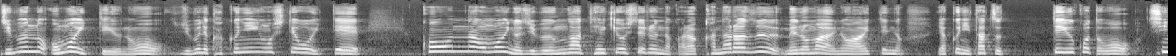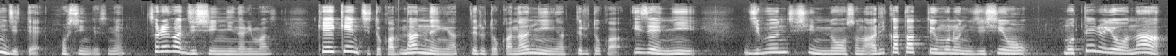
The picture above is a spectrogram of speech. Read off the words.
自分の思いっていうのを自分で確認をしておいてこんな思いの自分が提供してるんだから必ず目の前の相手の役に立つっていうことを信じてほしいんですね。それが自信になります経験値とか何年やってるとか何人やってるとか以前に自分自身のその在り方っていうものに自信を持てるような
